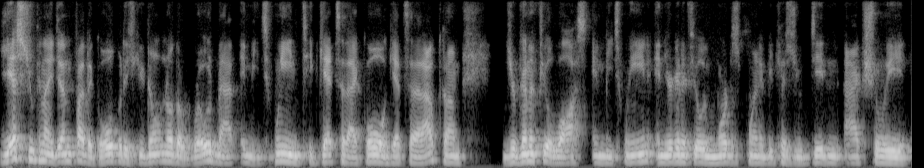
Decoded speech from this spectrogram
yes, you can identify the goal, but if you don't know the roadmap in between to get to that goal, get to that outcome, you're going to feel lost in between and you're going to feel more disappointed because you didn't actually,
